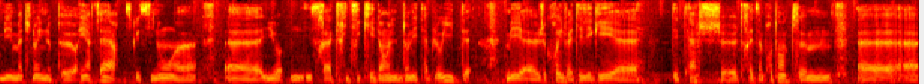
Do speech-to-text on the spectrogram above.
Mais maintenant, il ne peut rien faire parce que sinon, il, sera critiqué dans, dans les tabloïds. Mais je crois qu'il va déléguer des tâches euh, très importantes euh, à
